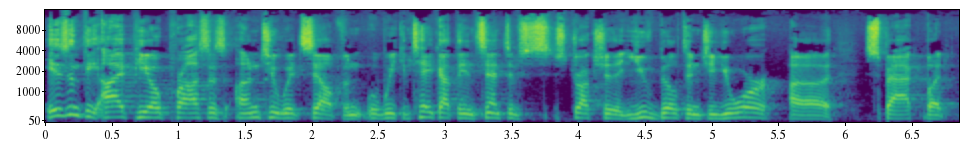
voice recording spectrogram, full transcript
Isn't the IPO process unto itself, and we can take out the incentive structure that you've built into your uh, SPAC, but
